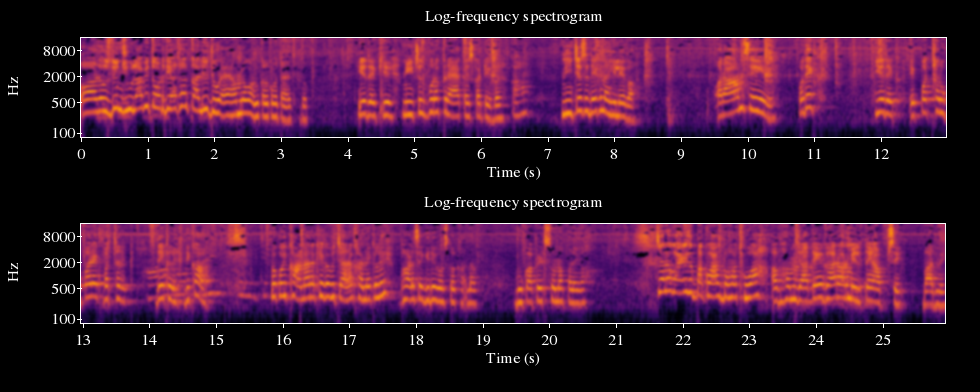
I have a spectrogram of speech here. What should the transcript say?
और उस दिन झूला भी तोड़ दिया था और कल ही जुड़ा है। हम लोग अंकल को बताए थे तो। ये देखिए नीचे से पूरा क्रैक है इसका टेबल। कहा? नीचे से देख देखना हिलेगा आराम से। वो देख ये देख एक पत्थर ऊपर एक पत्थर देख ले दिखा। इसमें कोई खाना रखेगा बेचारा खाने के लिए? भाड़ से गिरेगा उसका खाना। भूखा पेट सोना पड़ेगा। चलो गाइस बकवास बहुत हुआ। अब हम जाते हैं घर और मिलते हैं आपसे बाद में।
